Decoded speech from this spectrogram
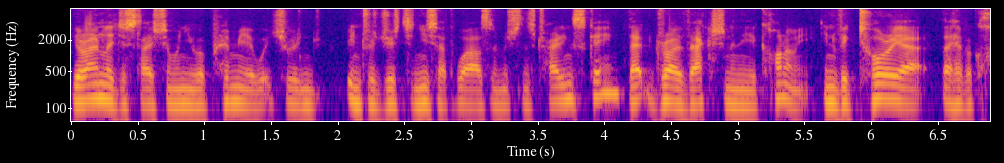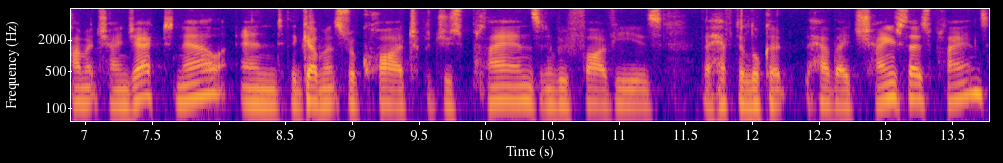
Your own legislation, when you were Premier, which you in- introduced a New South Wales emissions trading scheme, that drove action in the economy. In Victoria, they have a Climate Change Act now, and the government's required to produce plans, and every five years they have to look at how they change those plans.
